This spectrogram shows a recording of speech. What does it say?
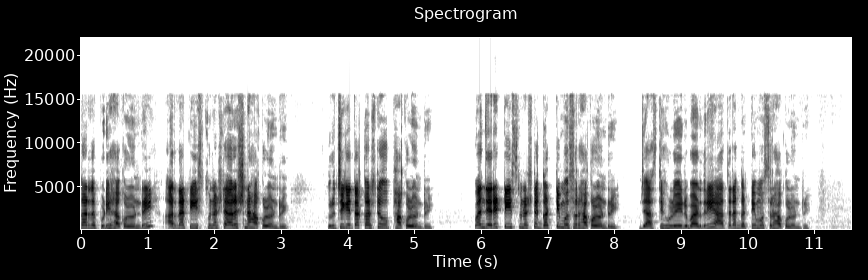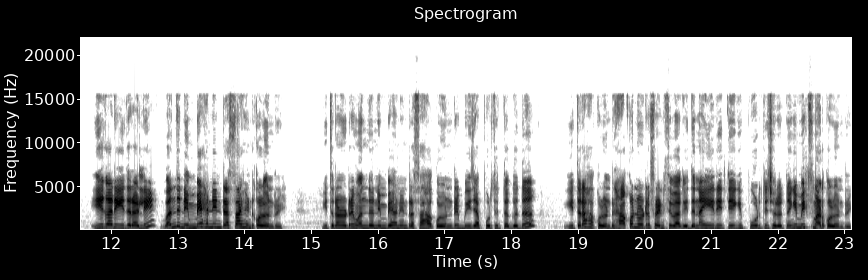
ಖಾರದ ಪುಡಿ ಹಾಕೊಳ್ಳೋಣ್ರಿ. ಅರ್ಧ ಟೀ ಸ್ಪೂನಷ್ಟು ಅರಶಿನ ಹಾಕೊಳ್ಳೋಣ್ರಿ. ರುಚಿಗೆ ತಕ್ಕಷ್ಟು ಉಪ್ಪು ಹಾಕೊಳ್ಳೋಣ್ರಿ. ಒಂದು ಎರಡು ಟೀ ಅಷ್ಟೇ ಗಟ್ಟಿ ಮೊಸರು ಹಾಕೊಳ್ಳೋಣ್ರಿ. ಜಾಸ್ತಿ ಹುಳಿ ಇರಬಾರ್ದ್ರಿ, ಆ ಥರ ಗಟ್ಟಿ ಮೊಸರು ಹಾಕೊಳ್ಳೋಣ್ರಿ. ಈಗ ರೀ ಇದರಲ್ಲಿ ಒಂದು ನಿಂಬೆ ಹಣ್ಣಿನ ರಸ ಹಿಂಡ್ಕೊಳ್ಳೋಣ್ರಿ. ಈ ಥರ ನೋಡ್ರಿ, ಒಂದು ನಿಂಬೆ ಹಣ್ಣಿನ ರಸ ಹಾಕೊಳ್ಳೋಣ್ರಿ, ಬೀಜ ಪೂರ್ತಿ ತೆಗೆದು ಈ ಥರ ಹಾಕೊಳ್ಳೋಣ್ರಿ. ಹಾಕೊಂಡು ನೋಡ್ರಿ ಫ್ರೆಂಡ್ಸ್ ಇವಾಗ ಇದನ್ನು ಈ ರೀತಿಯಾಗಿ ಪೂರ್ತಿ ಚಲೋತ್ನಾಗಿ ಮಿಕ್ಸ್ ಮಾಡ್ಕೊಳ್ಳೋಣ್ರಿ.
